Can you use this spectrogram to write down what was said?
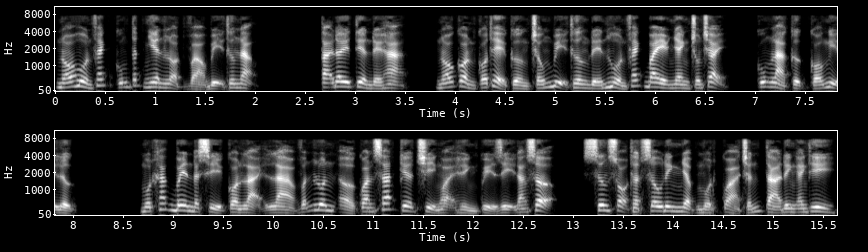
nó hồn phách cũng tất nhiên lọt vào bị thương nặng. Tại đây tiền đề hạ, nó còn có thể cường chống bị thương đến hồn phách bay nhanh trốn chạy, cũng là cực có nghị lực. Một khác bên đặc sĩ còn lại là vẫn luôn ở quan sát kia chỉ ngoại hình quỷ dị đáng sợ, xương sọ thật sâu đinh nhập một quả chấn tà đinh anh thi.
